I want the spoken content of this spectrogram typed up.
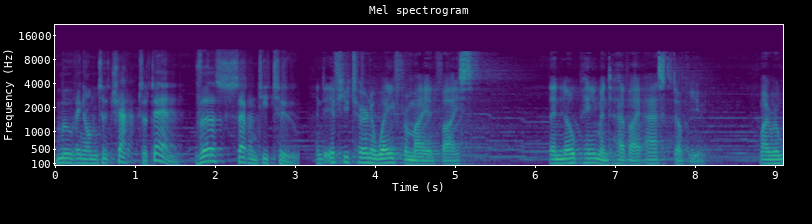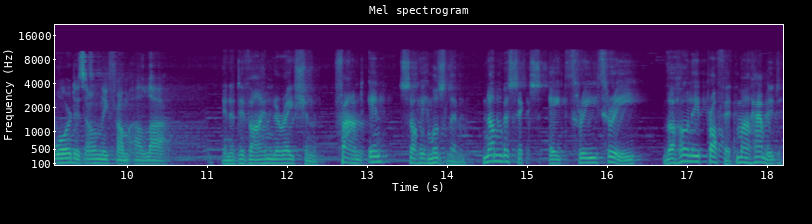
Moving on to chapter 10, verse 72. And if you turn away from my advice, then no payment have I asked of you. My reward is only from Allah. In a divine narration, found in Sahih Muslim, number 6833, the Holy Prophet Muhammad,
